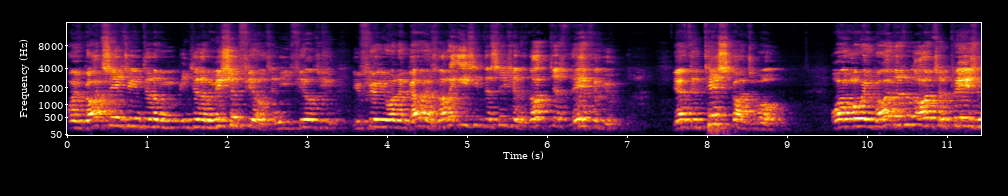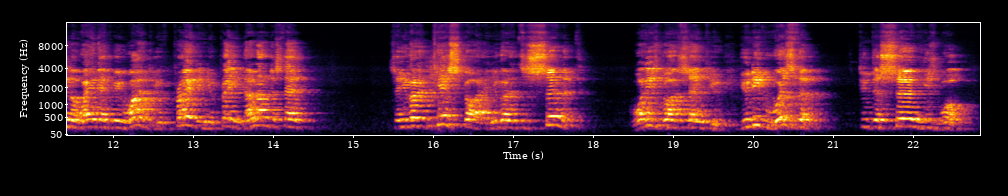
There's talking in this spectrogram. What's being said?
Or if God sends you into the into the mission fields and He feels you, you feel you want to go, it's not an easy decision. It's not just there for you. You have to test God's will. Or, or when God doesn't answer prayers in the way that we want, you've prayed and you pray, you don't understand. So you've got to test God and you've got to discern it. What is God saying to you? You need wisdom to discern His will.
